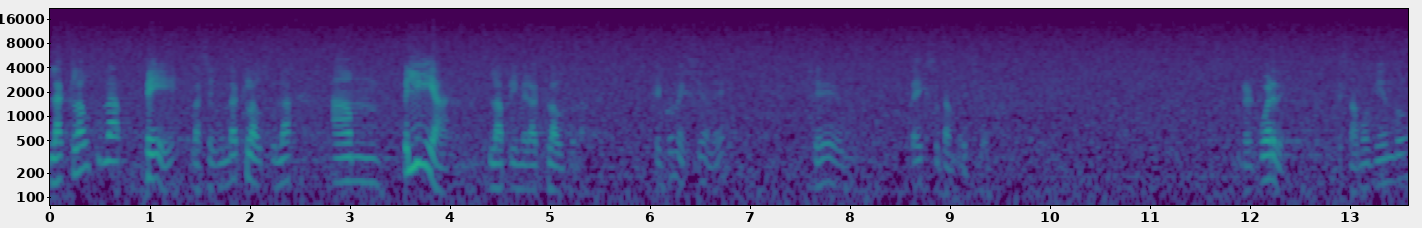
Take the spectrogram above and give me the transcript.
La cláusula B, la segunda cláusula, amplía la primera cláusula. Qué conexión, ¿eh? Qué texto tan precioso. Recuerde, estamos viendo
